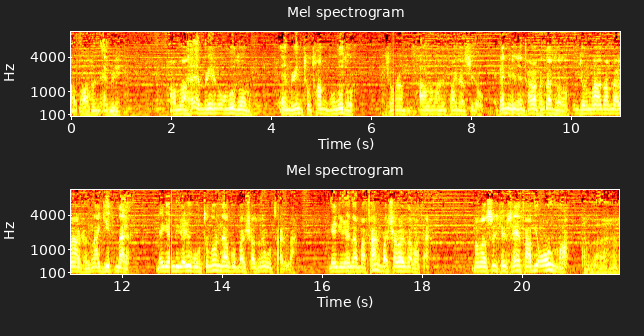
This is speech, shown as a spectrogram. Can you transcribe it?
Allah'ın emri. Allah emrin uludur. Emrin tutan kuludur. Sonra ağlamanın faydası yok. Efendimizin tarafında durun. Uydurma adamların arkasına gitme. Ne kendileri kurtulur ne başkasını kurtarırlar. Kendileri de batar, başkaları da batar. Namazsız kimseye tabi olma. Allah'ım.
